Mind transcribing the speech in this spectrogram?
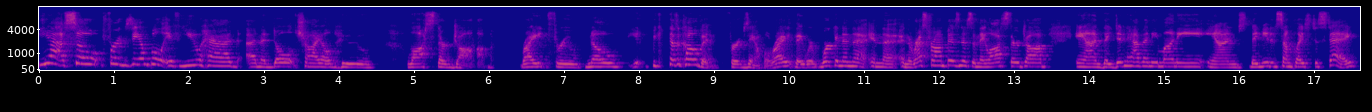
Yeah. So, for example, if you had an adult child who lost their job, right through no because of covid for example right they were working in the in the in the restaurant business and they lost their job and they didn't have any money and they needed some place to stay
